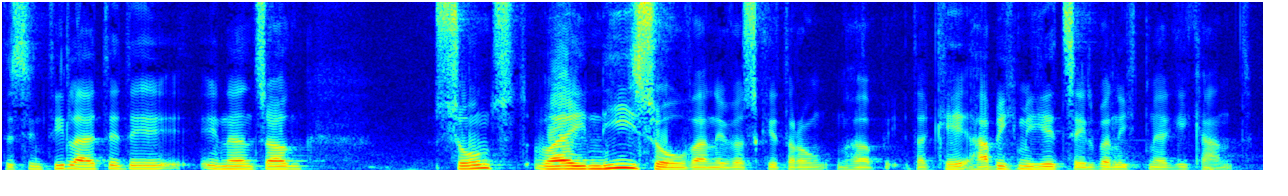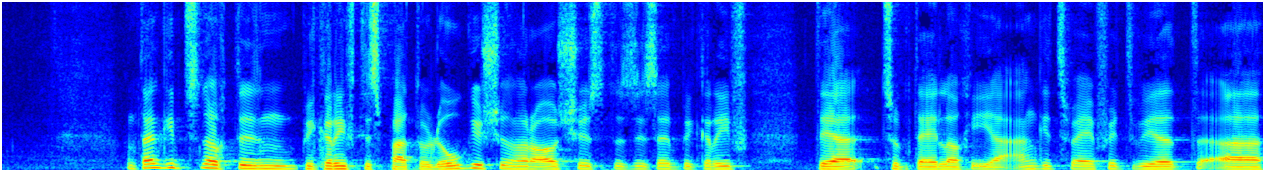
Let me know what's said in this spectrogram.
Das sind die Leute, die ihnen sagen, Sonst war ich nie so, wenn ich was getrunken habe. Da habe ich mich jetzt selber nicht mehr gekannt. Und dann gibt es noch den Begriff des pathologischen Rausches. Das ist ein Begriff, der zum Teil auch eher angezweifelt wird. Äh,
